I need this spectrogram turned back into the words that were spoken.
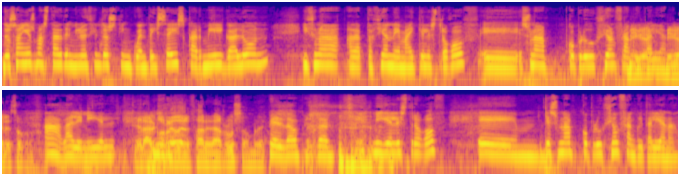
Dos años más tarde, en 1956, Carmille Galón hizo una adaptación de Michael Strogoff. eh, es una coproducción franco-italiana. Miguel Strogoff, Ah, vale, Miguel. que era el Miguel- correo del zar, era ruso, hombre. Perdón, perdón. Miguel Strogoff, eh, que es una coproducción franco-italiana.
